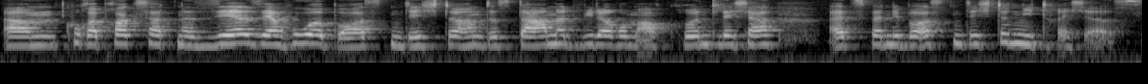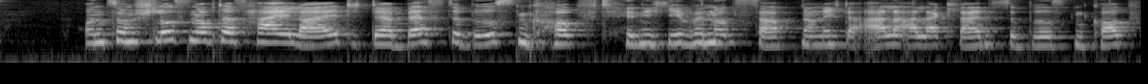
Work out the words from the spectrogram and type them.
Ähm, Curaprox hat eine sehr, sehr hohe Borstendichte und ist damit wiederum auch gründlicher, als wenn die Borstendichte niedrig ist. Und zum Schluss noch das Highlight, der beste Bürstenkopf, den ich je benutzt habe, nämlich der aller, allerkleinste Bürstenkopf.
